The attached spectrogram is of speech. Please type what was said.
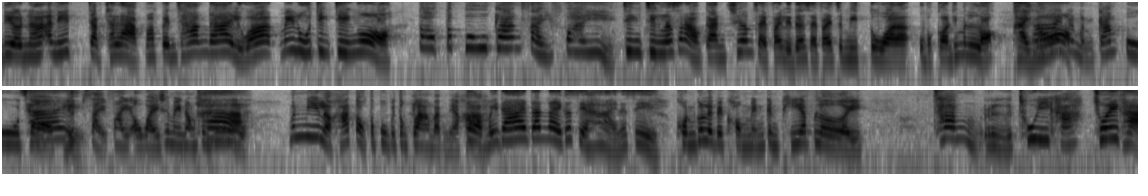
เดี๋ยวนะ อันนี้จับฉลากมาเป็นช่างได้หรือว่าไม่รู้จริงๆเหรอตอกตะปูกลางสายไฟ จริง ๆ ลักษณะของการเชื่อมสายไฟหรือเดินสายไฟจะมีตัวอุปกรณ์ที่มันล็อกภายนอใช่กเป็นเหมือนก้ามปูใช่ตอกยึดสายไฟเอาไว้ใช่ไหมน้องชมพู่ค่ะ มันมีเหรอคะตอกตะปูไปตรงกลางแบบเนี้ยต่ค่ะอไม่ได้ด้านในก็เสียหายนะสิ คนก็เลยไปคอมเมนต์กันเพียบเลย ช่างหรือชุยคะ ช่วยค่ะ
